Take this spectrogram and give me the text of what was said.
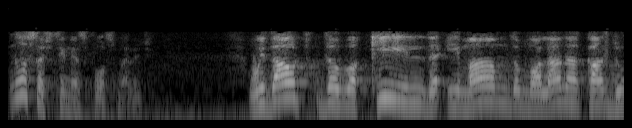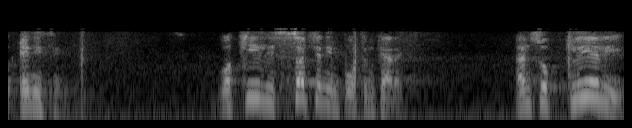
No such thing as forced marriage. Without the wakil, the imam, the maulana can't do anything. Wakil is such an important character. And so clearly,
